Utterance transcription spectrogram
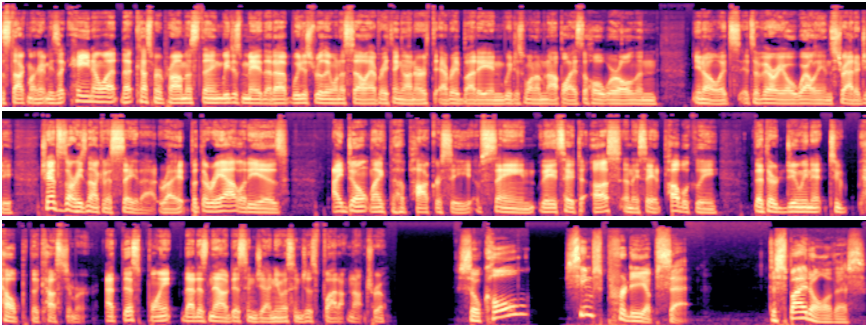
the stock market and be like, hey, you know what? That customer promise thing, we just made that up. We just really want to sell everything on earth to everybody and we just want to monopolize the whole world. And, you know, it's, it's a very Orwellian strategy. Chances are he's not going to say that, right? But the reality is, I don't like the hypocrisy of saying they say it to us and they say it publicly that they're doing it to help the customer. At this point, that is now disingenuous and just flat out not true. So Cole seems pretty upset. Despite all of this,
